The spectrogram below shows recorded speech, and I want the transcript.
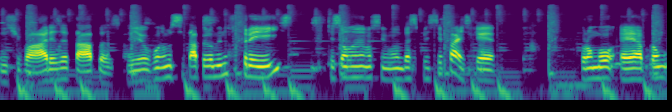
Existem várias etapas. Eu vou citar pelo menos três, que são assim, uma das principais, que é, promo é a prom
